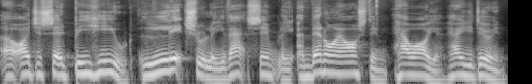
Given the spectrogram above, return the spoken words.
Uh, I just said, be healed. Literally that simply. And then I asked him, how are you? How are you doing?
